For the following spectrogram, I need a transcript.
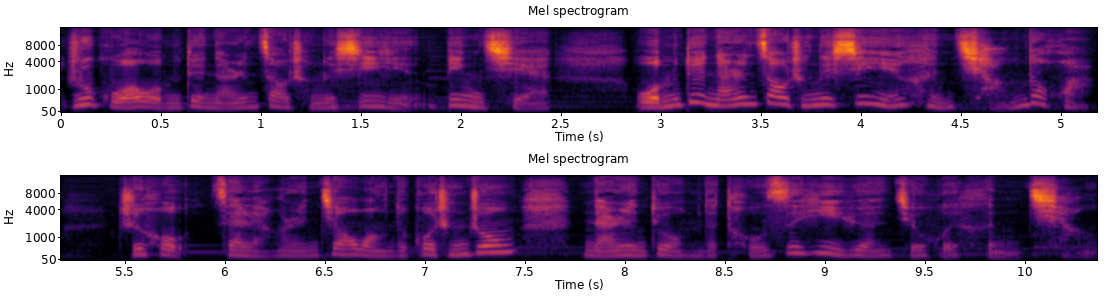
如果我们对男人造成了吸引，并且我们对男人造成的吸引很强的话，之后在两个人交往的过程中，男人对我们的投资意愿就会很强。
